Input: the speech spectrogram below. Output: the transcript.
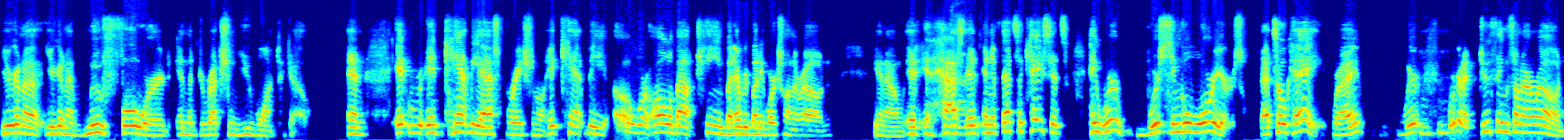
you're gonna you're gonna move forward in the direction you want to go. And it it can't be aspirational. It can't be oh we're all about team but everybody works on their own you know it, it has yeah. it, and if that's the case it's hey we're we're single warriors that's okay right we're mm-hmm. we're going to do things on our own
